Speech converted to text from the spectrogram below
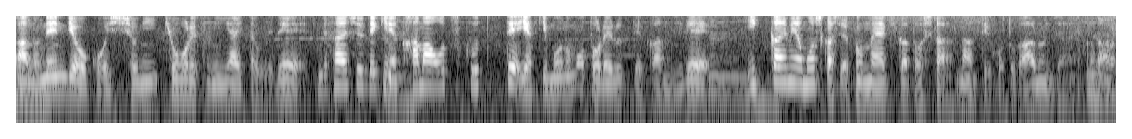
あの燃料をこう一緒に強烈に焼いた上でで最終的には窯を作って焼き物も取れるっていう感じで、うん。1回目はもしかしてそんな焼き方をしたなんていうことがあるんじゃないかな。るほ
